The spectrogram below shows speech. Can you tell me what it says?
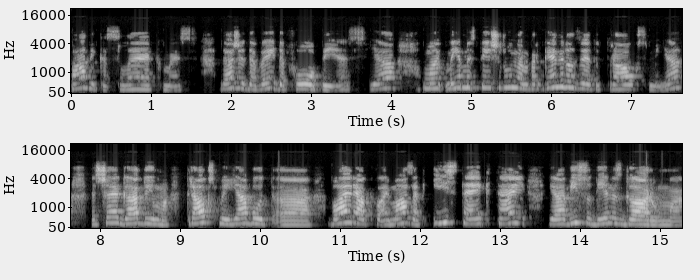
panikas lēkmes, dažāda veida fobijas. Jā. Un, ja mēs tieši runājam par generalizētu trauksmi, jā, tad šajā gadījumā trauksme jābūt uh, vairāk vai mazāk izteiktai jā, visu dienas garumā.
